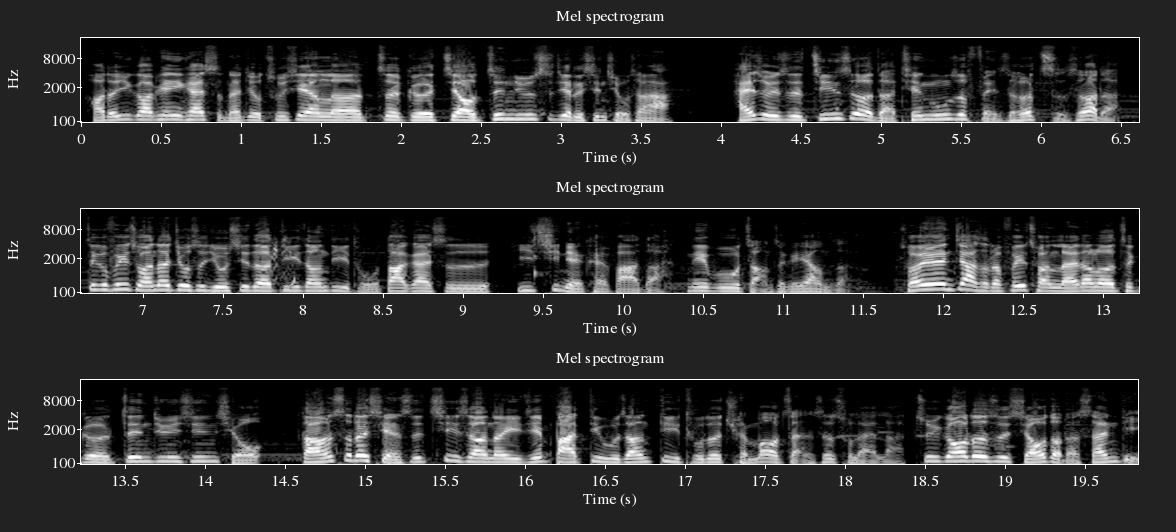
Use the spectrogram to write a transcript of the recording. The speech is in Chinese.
好的，预告片一开始呢，就出现了这个叫真菌世界的星球上啊，海水是金色的，天空是粉色和紫色的。这个飞船呢，就是游戏的第一张地图，大概是一七年开发的，内部长这个样子。船员驾驶的飞船来到了这个真菌星球，档案室的显示器上呢，已经把第五张地图的全貌展示出来了。最高的是小岛的山顶，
